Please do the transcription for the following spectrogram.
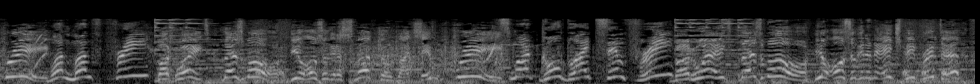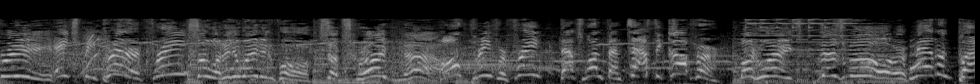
free. One month free? But wait, there's more. You'll also get a smart gold light sim free. Smart Gold Light Sim free? But wait, there's more. You'll also get an HP printer free. HP printer free? So what are you waiting for? Subscribe now. All three for free? That's one fantastic offer! But wait, there's more. Meron pa?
